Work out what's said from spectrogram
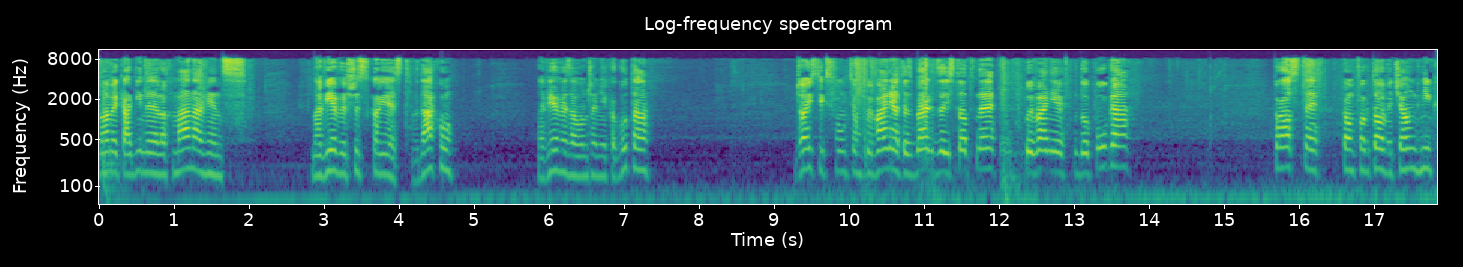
mamy kabinę Lochmana, więc nawiewy wszystko jest w dachu nawiewy, załączenie koguta. Joystick z funkcją pływania, to jest bardzo istotne. Pływanie do pługa. Prosty, komfortowy ciągnik.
